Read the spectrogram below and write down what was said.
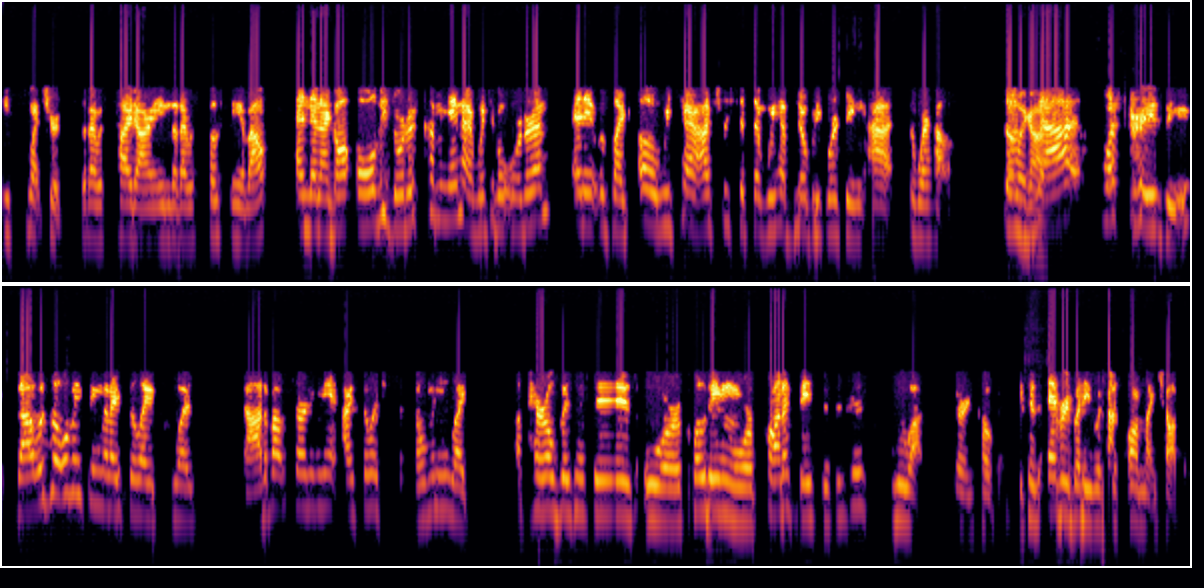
these sweatshirts that I was tie dyeing that I was posting about. And then I got all these orders coming in. I went to go order them, and it was like, oh, we can't actually ship them. We have nobody working at the warehouse. So Oh my God. that was crazy. That was the only thing that I feel like was bad about starting it. I feel like so many like apparel businesses or clothing or product based businesses blew up during COVID because everybody was just online shopping.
